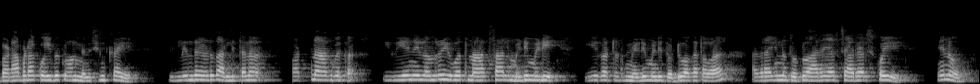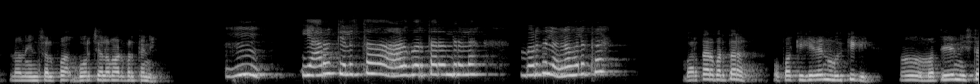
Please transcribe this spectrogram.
ಬಡ ಬಡ ಕೊಯ್ಬೇಕು ನೋಡಿ ಮೆಣಸಿನ್ಕಾಯಿ. ಇಲ್ಲಿಂದ ಹಿಡಿದು ಅಲ್ಲಿ ತನ ಪಟ್ನ ಆಗ್ಬೇಕು. ಇವೇನಿಲ್ಲ ಅಂದ್ರೆ ಇವತ್ತು ನಾಲ್ಕು ಸಾಲ ಮಿಡಿ ಮಿಡಿ ಈಗ ಮಿಡಿ ಮಿಡಿ ದೊಡ್ಡ ಆಗತ್ತವ. ಅದ್ರಾಗ ಇನ್ನು ದೊಡ್ಡ ಆರು ಆರ್ಸಿ ಆರ್ ಆರ್ಸಿ ಕೊಯ್. ಏನು? ನಾನು ಇನ್ನು ಸ್ವಲ್ಪ ಬೋರ್ ಚಲ ಮಾಡಿ ಬರ್ತೇನೆ. ಯಾರೋ ಆಳು ಬರ್ತಾರಂದ್ರಲ್ಲ ಬರ್ದಿಲ್ಲ ಹೊಲಕ್ಕೆ? ಬರ್ತಾರೆ ಬರ್ತಾರೆ. ಒಬ್ಬಾಕಿ ಹೇಳೇನು ಮುದುಕಿಗೆ. ಹ್ಞೂ ಮತ್ತೇನು ಇಷ್ಟ?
